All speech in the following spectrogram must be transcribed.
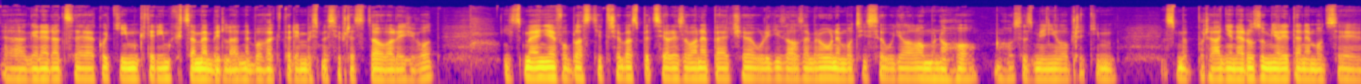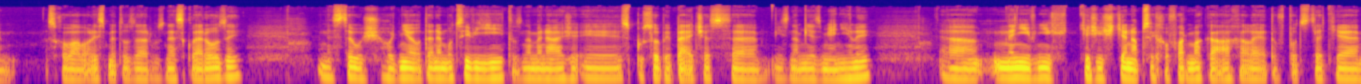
eh, generace jako tím, kterým chceme bydlet nebo ve kterým bychom si představovali život. Nicméně v oblasti třeba specializované péče u lidí s Alzheimerovou nemocí se udělalo mnoho, mnoho se změnilo. Předtím jsme pořádně nerozuměli té nemoci, schovávali jsme to za různé sklerózy. Dnes se už hodně o té nemoci ví, to znamená, že i způsoby péče se významně změnily. Eh, není v nich těžiště na psychofarmakách, ale je to v podstatě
